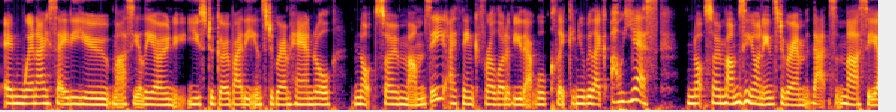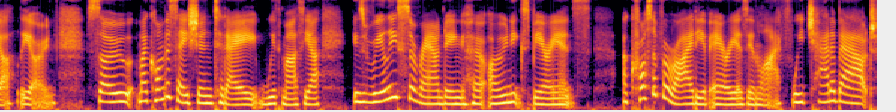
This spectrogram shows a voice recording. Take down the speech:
And when I say to you, Marcia Leone used to go by the Instagram handle Not So Mumsy, I think for a lot of you that will click and you'll be like, oh, yes, not so mumsy on Instagram. That's Marcia Leone. So, my conversation today with Marcia is really surrounding her own experience across a variety of areas in life. We chat about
